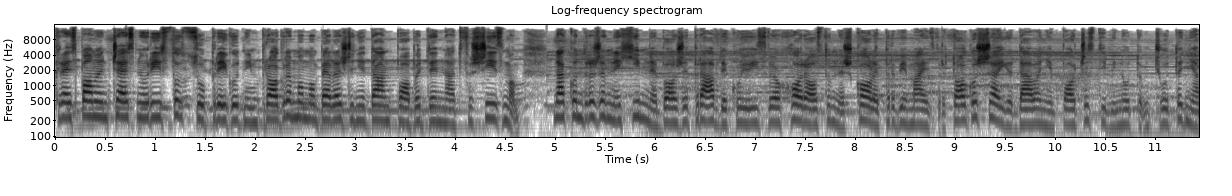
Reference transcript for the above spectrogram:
Kraj spomen česme u Ristovcu prigodnim programom obeležen je dan pobede nad fašizmom. Nakon državne himne Bože pravde koju je izveo hora osnovne škole 1. maj iz Vrtogoša i odavanjem počasti minutom čutanja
